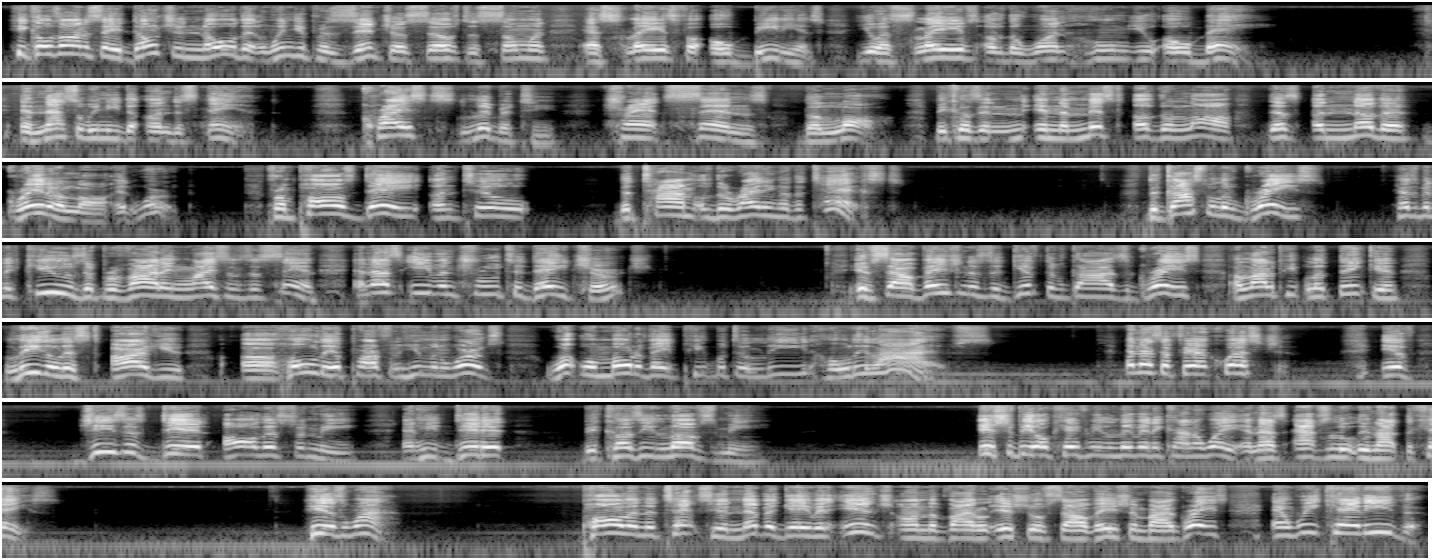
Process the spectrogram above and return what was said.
He goes on to say, Don't you know that when you present yourselves to someone as slaves for obedience, you are slaves of the one whom you obey? And that's what we need to understand. Christ's liberty transcends the law. Because in, in the midst of the law, there's another greater law at work. From Paul's day until the time of the writing of the text, the gospel of grace has been accused of providing license to sin. And that's even true today, church. If salvation is the gift of God's grace, a lot of people are thinking, legalists argue, uh, apart from human works, what will motivate people to lead holy lives? And that's a fair question. If Jesus did all this for me and he did it because he loves me, it should be okay for me to live any kind of way. And that's absolutely not the case. Here's why. Paul in the text here never gave an inch on the vital issue of salvation by grace, and we can't either.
